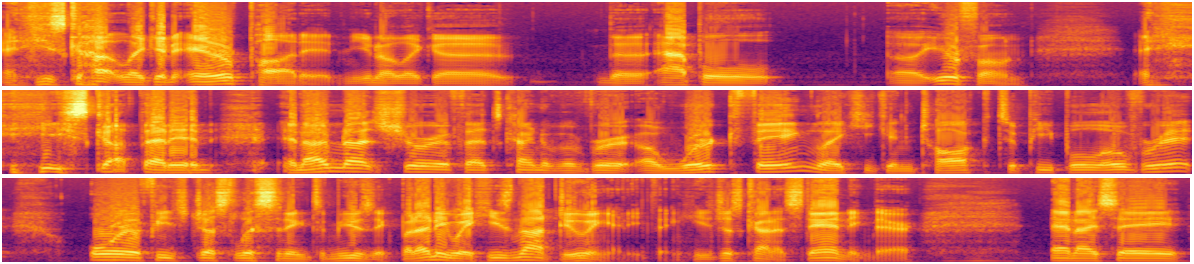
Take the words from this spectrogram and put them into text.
and he's got like an AirPod in, you know, like a the Apple uh, earphone. And he's got that in, and I'm not sure if that's kind of a, ver- a work thing, like he can talk to people over it, or if he's just listening to music. But anyway, he's not doing anything. He's just kind of standing there. And I say,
